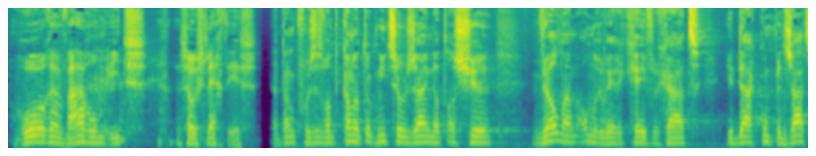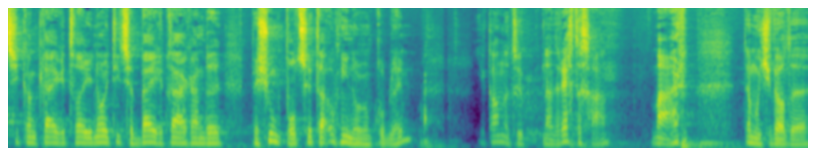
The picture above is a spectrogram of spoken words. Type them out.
horen waarom iets zo slecht is. Ja, dank voorzitter. Want kan het ook niet zo zijn dat als je wel naar een andere werkgever gaat, je daar compensatie kan krijgen terwijl je nooit iets hebt bijgedragen aan de pensioenpot? Zit daar ook niet nog een probleem? Je kan natuurlijk naar de rechter gaan, maar dan moet je wel de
